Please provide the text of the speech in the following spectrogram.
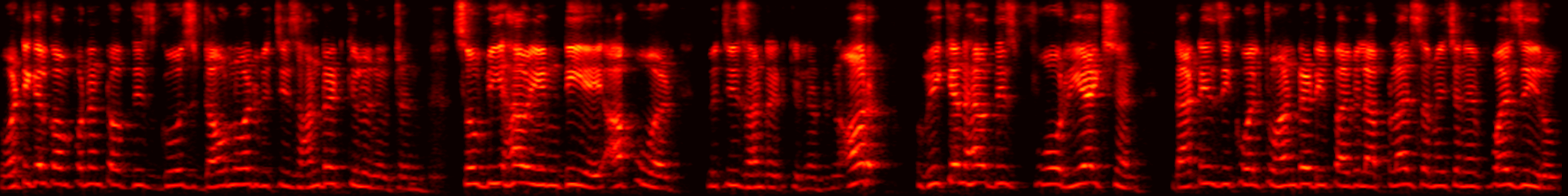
vertical component of this goes downward which is 100 kilonewton. So we have in da upward which is 100 kilonewton. Or we can have this four reaction that is equal to 100 if i will apply summation fy0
